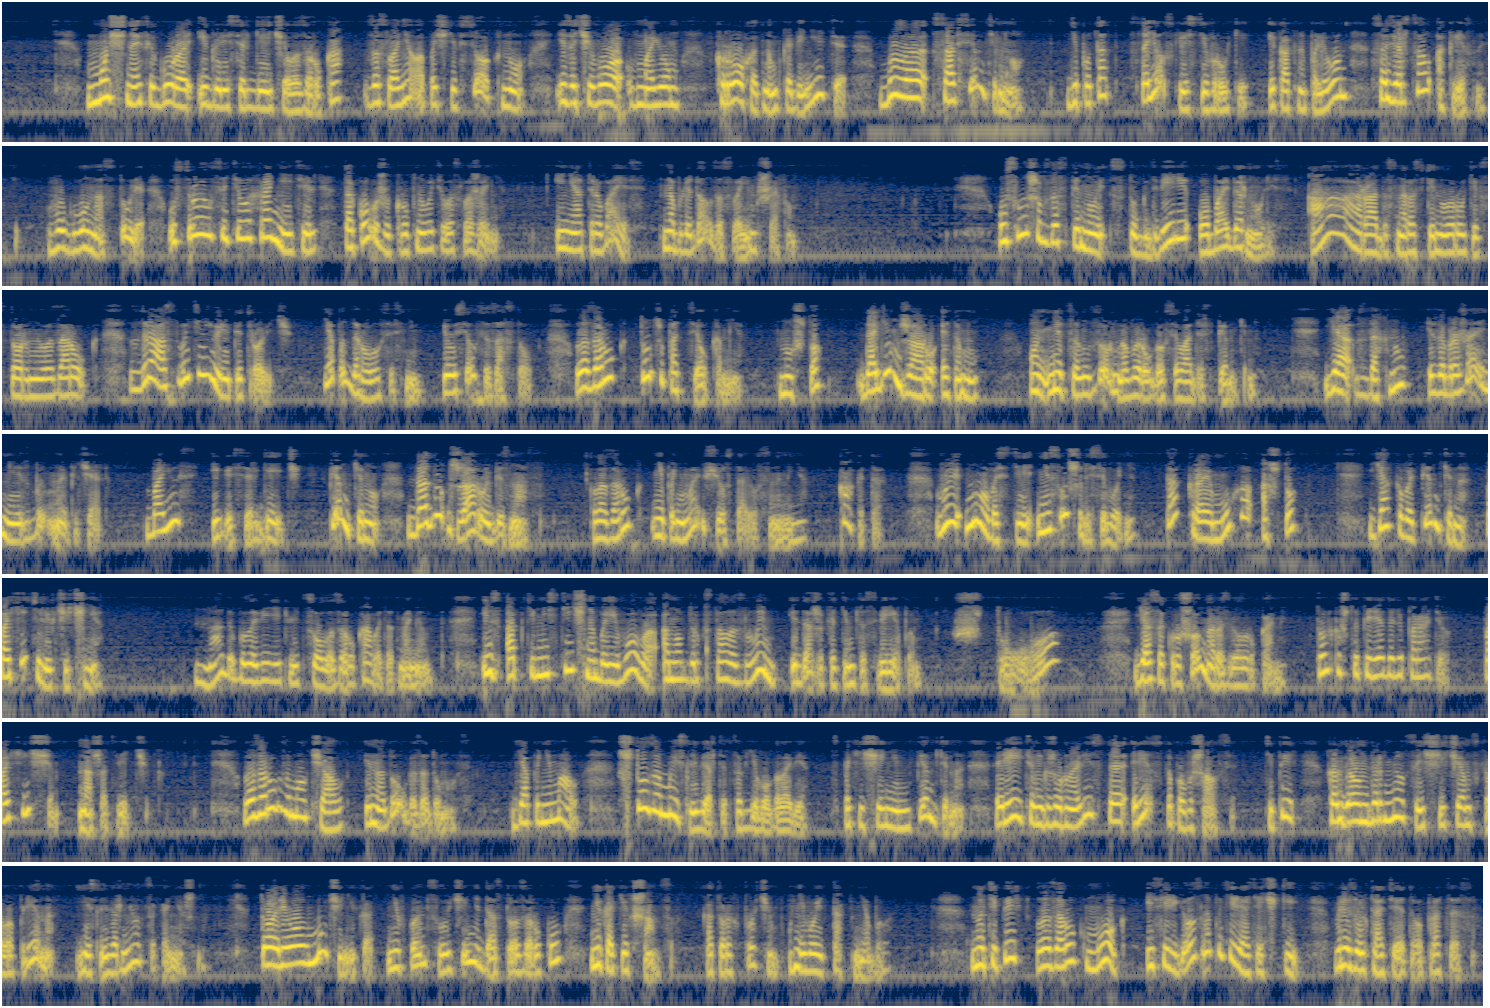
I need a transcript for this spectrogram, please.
Мощная фигура Игоря Сергеевича Лазарука заслоняла почти все окно, из-за чего в моем крохотном кабинете было совсем темно. Депутат стоял, скрестив руки, и, как Наполеон, созерцал окрестности. В углу на стуле устроился телохранитель такого же крупного телосложения и, не отрываясь, наблюдал за своим шефом. Услышав за спиной стук двери, оба обернулись. «А, — радостно раскинул руки в сторону Лазарук, — здравствуйте, Юрий Петрович!» Я поздоровался с ним и уселся за стол. Лазарук тут же подсел ко мне. «Ну что, дадим жару этому?» Он нецензурно выругался в адрес Пенкина. Я вздохнул, изображая неизбывную печаль. «Боюсь, Игорь Сергеевич, Пенкину дадут жару без нас». Лазарук, непонимающе, уставился на меня. «Как это? Вы новости не слышали сегодня?» «Так, краем уха, а что?» Якова Пенкина похитили в Чечне. Надо было видеть лицо Лазарука в этот момент. Из оптимистично-боевого оно вдруг стало злым и даже каким-то свирепым. «Что?» Я сокрушенно развел руками. «Только что передали по радио. Похищен наш ответчик». Лазарук замолчал и надолго задумался. Я понимал, что за мысли вертятся в его голове. С похищением Пенкина рейтинг журналиста резко повышался. Теперь, когда он вернется из чеченского плена, если вернется, конечно, то ореол мученика ни в коем случае не даст за руку никаких шансов, которых, впрочем, у него и так не было. Но теперь Лазарук мог и серьезно потерять очки в результате этого процесса.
